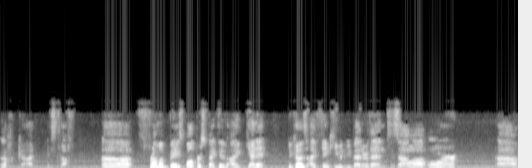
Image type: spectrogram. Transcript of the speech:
Oh God, it's tough. Uh, from a baseball perspective, I get it because I think he would be better than Tazawa or um,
